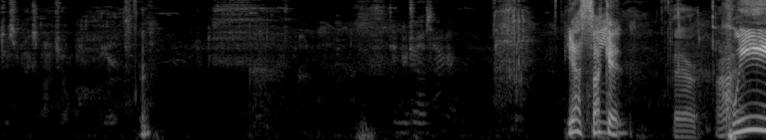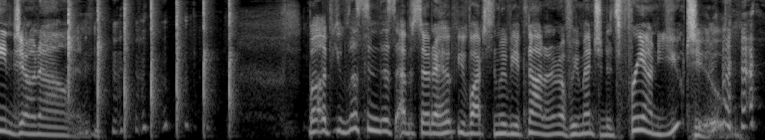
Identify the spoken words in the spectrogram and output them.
just makes my job harder. Yeah, suck it. Fair. All right. Queen Joan Allen. well, if you've listened to this episode, I hope you've watched the movie. If not, I don't know if we mentioned it's free on YouTube,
